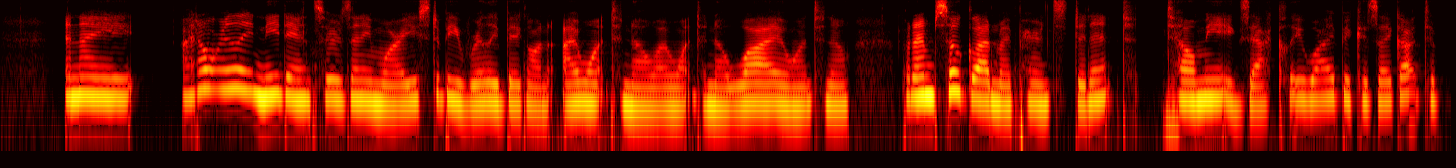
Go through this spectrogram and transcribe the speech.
And I I don't really need answers anymore. I used to be really big on I want to know, I want to know why, I want to know. But I'm so glad my parents didn't tell me exactly why because I got to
